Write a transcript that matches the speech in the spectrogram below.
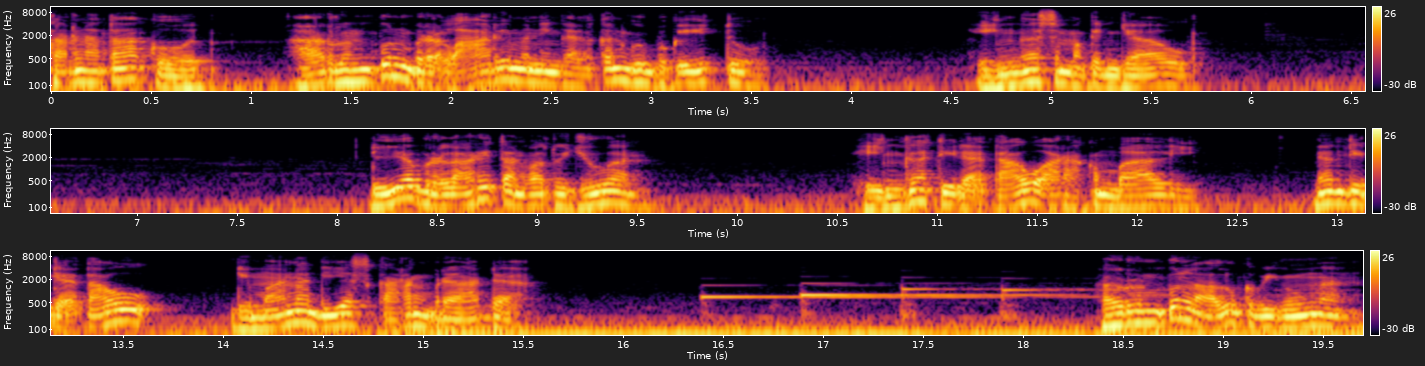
Karena takut, Harun pun berlari meninggalkan gubuk itu hingga semakin jauh. Dia berlari tanpa tujuan hingga tidak tahu arah kembali dan tidak tahu di mana dia sekarang berada. Harun pun lalu kebingungan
